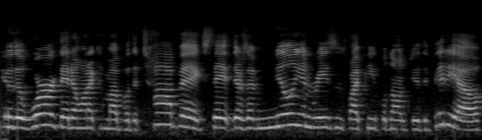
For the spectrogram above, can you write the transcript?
do the work. They don't want to come up with the topics. They, there's a million reasons why people don't do the video.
